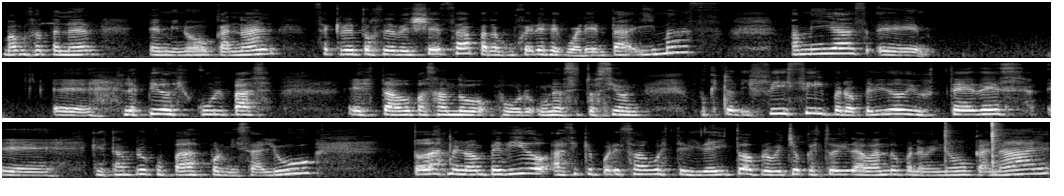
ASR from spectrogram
Vamos a tener en mi nuevo canal secretos de belleza para mujeres de 40 y más. Amigas, eh, eh, les pido disculpas. He estado pasando por una situación un poquito difícil, pero a pedido de ustedes eh, que están preocupadas por mi salud, todas me lo han pedido, así que por eso hago este videito. Aprovecho que estoy grabando para mi nuevo canal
